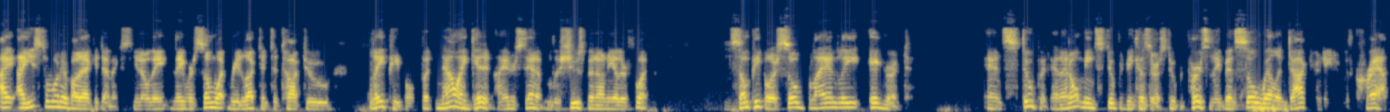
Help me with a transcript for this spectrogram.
I, I used to wonder about academics. You know, they, they were somewhat reluctant to talk to lay people, but now I get it. I understand it. Well, the shoe's been on the other foot. Mhm. Some people are so blandly ignorant and stupid. And I don't mean stupid because they're a stupid person. They've been so well indoctrinated with crap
